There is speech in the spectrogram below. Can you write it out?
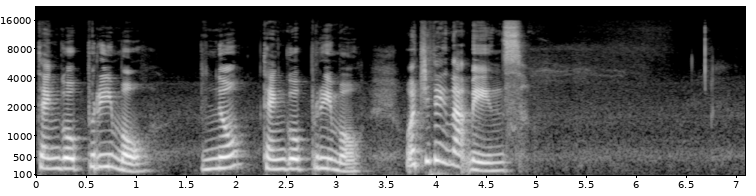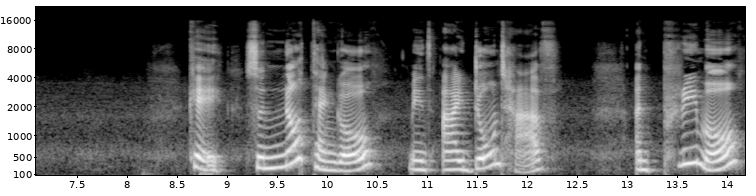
tengo primo. No tengo primo. What do you think that means? Okay, so no tengo means I don't have, and primo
